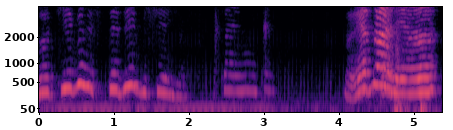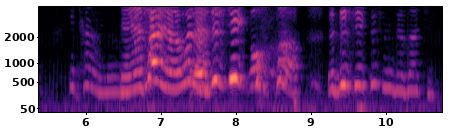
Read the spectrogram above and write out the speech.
rakibin istediği bir şey yap. Yeter ya. Yeter Ya yeter ya bu ne? Ödül çek. Oha. Ödül çekti şimdi ceza çekecek.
